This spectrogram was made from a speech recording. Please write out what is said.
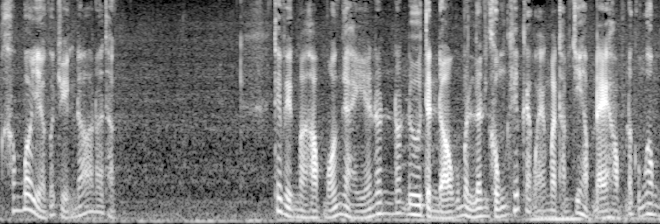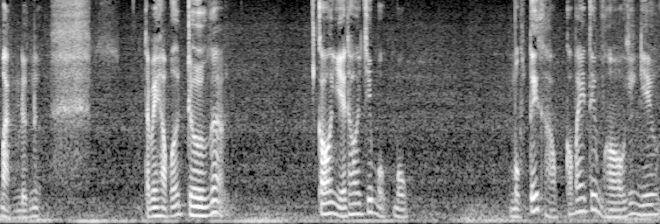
không bao giờ có chuyện đó, nói thật. Cái việc mà học mỗi ngày nó nó đưa trình độ của mình lên khủng khiếp các bạn mà thậm chí học đại học nó cũng không bằng được nữa. Tại vì học ở trường á, coi vậy thôi chứ một một một tiết học có mấy tiếng đồng hồ chứ nhiêu.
